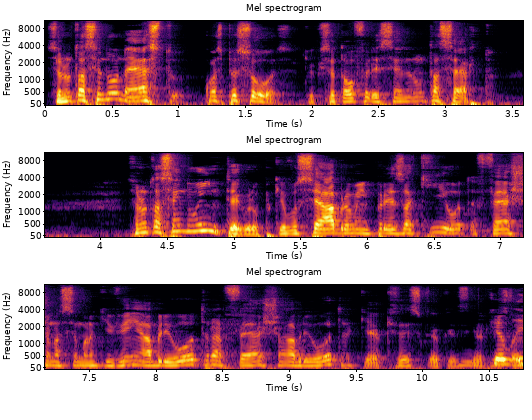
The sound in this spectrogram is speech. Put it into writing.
Você não está sendo honesto com as pessoas. Que o que você está oferecendo não está certo. Você não está sendo íntegro, porque você abre uma empresa aqui, outra, fecha na semana que vem, abre outra, fecha, abre outra, que é o que vocês, é é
